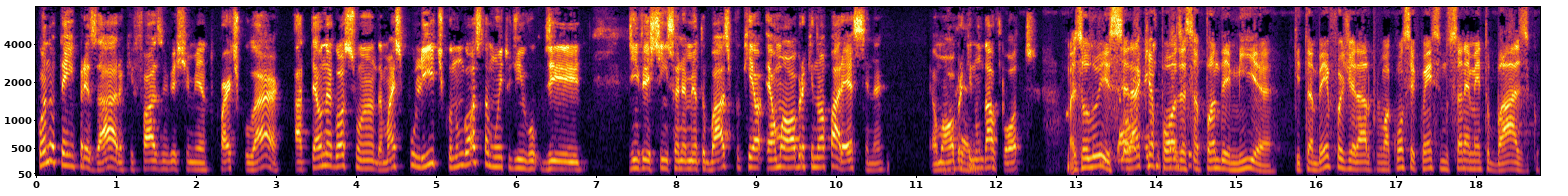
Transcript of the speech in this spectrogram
quando tem empresário que faz investimento particular, até o negócio anda, mas político não gosta muito de, de, de investir em saneamento básico, porque é, é uma obra que não aparece, né? É uma obra é. que não dá voto. Mas, ô Luiz, então, será que após essa pandemia, que também foi gerada por uma consequência no saneamento básico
